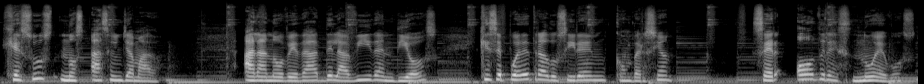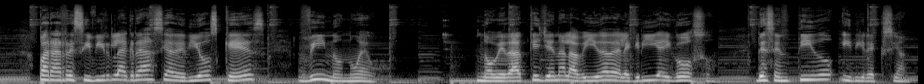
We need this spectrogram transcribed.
Jesús nos hace un llamado a la novedad de la vida en Dios que se puede traducir en conversión. Ser odres nuevos para recibir la gracia de Dios que es vino nuevo. Novedad que llena la vida de alegría y gozo, de sentido y dirección.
